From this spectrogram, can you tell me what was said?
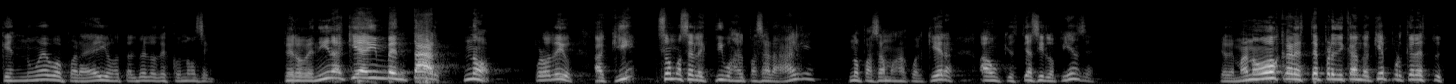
que es nuevo para ellos o tal vez lo desconocen. Pero venir aquí a inventar, no. Pero digo, aquí somos selectivos al pasar a alguien, no pasamos a cualquiera, aunque usted así lo piense. Que el hermano Oscar esté predicando aquí porque él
